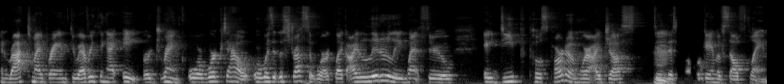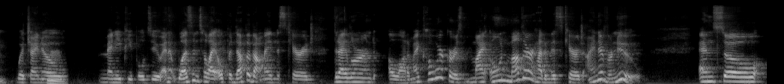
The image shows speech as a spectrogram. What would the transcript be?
and racked my brain through everything I ate or drank or worked out, or was it the stress at work? Like I literally went through a deep postpartum where I just did mm. this game of self blame, which I know mm. many people do. And it wasn't until I opened up about my miscarriage that I learned a lot of my coworkers, my own mother had a miscarriage. I never knew. And so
